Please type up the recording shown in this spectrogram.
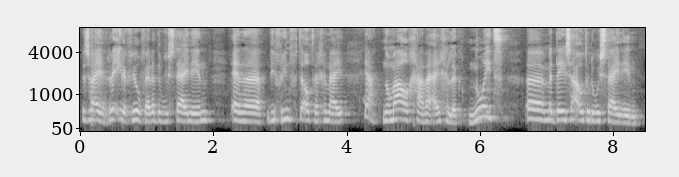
Dus wij reden veel verder de woestijn in. En uh, die vriend vertelt tegen mij: Ja, normaal gaan wij eigenlijk nooit met deze auto de woestijn in.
